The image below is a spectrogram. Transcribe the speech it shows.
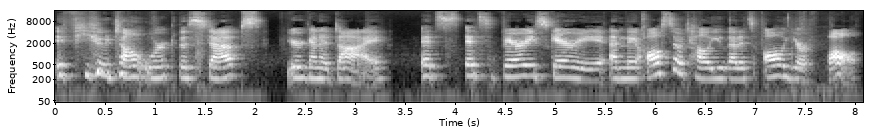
If you don't work the steps, you're going to die. It's it's very scary and they also tell you that it's all your fault.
